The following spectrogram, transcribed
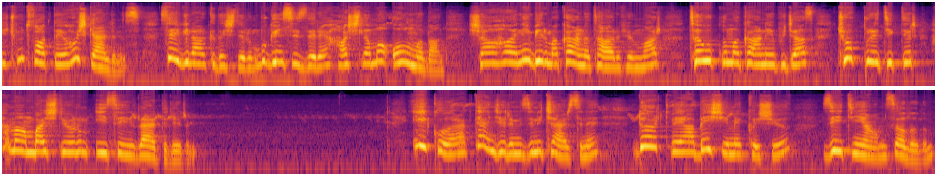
3 Mutfakta'ya hoş geldiniz. Sevgili arkadaşlarım bugün sizlere haşlama olmadan şahane bir makarna tarifim var. Tavuklu makarna yapacağız. Çok pratiktir. Hemen başlıyorum. İyi seyirler dilerim. İlk olarak tenceremizin içerisine 4 veya 5 yemek kaşığı zeytinyağımızı alalım.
